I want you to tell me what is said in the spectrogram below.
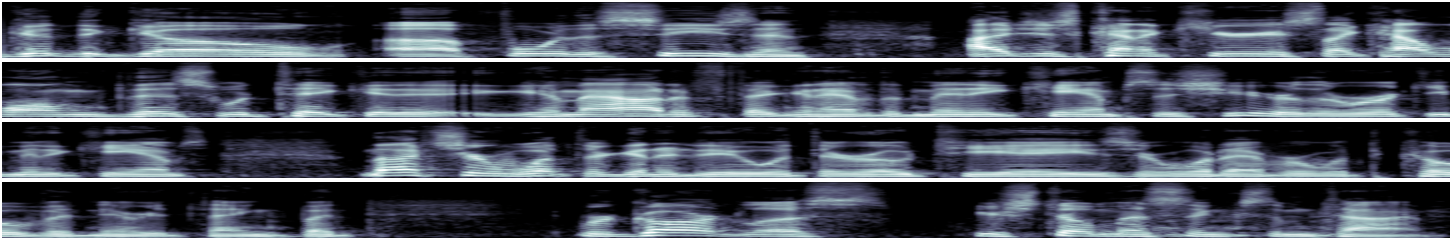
good to go uh, for the season. I just kind of curious, like how long this would take him out if they're going to have the mini camps this year, the rookie mini camps. not sure what they're going to do with their OTAs or whatever with the COVID and everything, but regardless, you're still missing some time.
